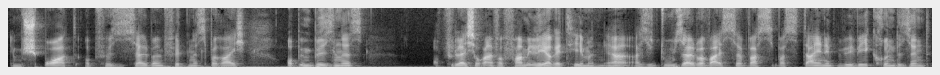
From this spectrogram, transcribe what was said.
im Sport, ob für sich selber im Fitnessbereich, ob im Business, ob vielleicht auch einfach familiäre Themen, ja. Also du selber weißt ja, was, was deine Beweggründe sind.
